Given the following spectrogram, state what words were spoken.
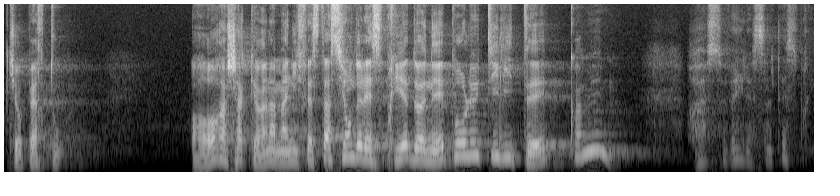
qui opère tout. Or, à chacun, la manifestation de l'Esprit est donnée pour l'utilité commune. Recevez le Saint-Esprit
